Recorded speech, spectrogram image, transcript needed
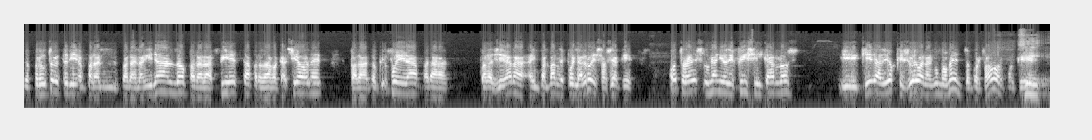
Los productores tenían para el, para el aguinaldo, para las fiestas, para las vacaciones, para lo que fuera, para, para llegar a, a empalmar después la gruesa. O sea que otra vez un año difícil, Carlos, y quiera Dios que llueva en algún momento, por favor, porque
